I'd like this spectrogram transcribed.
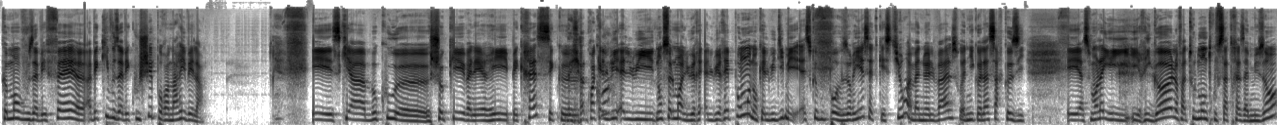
comment vous avez fait, euh, avec qui vous avez couché pour en arriver là. Et ce qui a beaucoup euh, choqué Valérie Pécresse, c'est que je crois qu'elle lui, elle lui, non seulement elle lui, elle lui répond, donc elle lui dit, mais est-ce que vous poseriez cette question à Manuel Valls ou à Nicolas Sarkozy? Et à ce moment-là, il, rigole, enfin tout le monde trouve ça très amusant.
